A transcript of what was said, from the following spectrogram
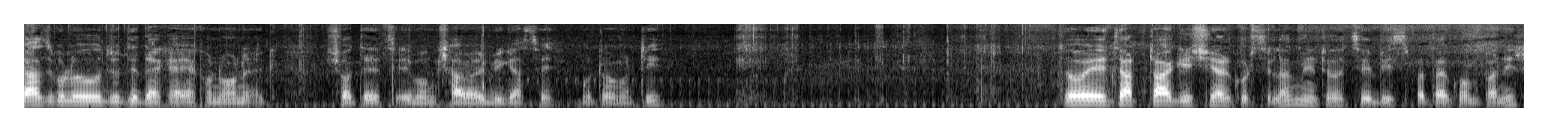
গাছগুলো যদি দেখায়, এখন অনেক সতেজ এবং স্বাভাবিক আছে মোটামুটি। তো এই চারটা আগে শেয়ার করছিলাম, এটা হচ্ছে বীজপাতা কোম্পানির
